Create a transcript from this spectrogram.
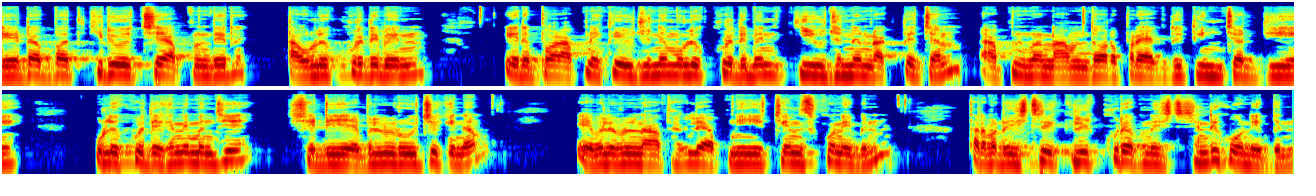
date of birth কী রয়েছে আপনাদের, তা উল্লেখ করে দেবেন। এরপর আপনি একটি ইউজার নেম উল্লেখ করে দেবেন, কি ইউজার নেম রাখতে চান, আপনার নাম দেওয়ার পর এক, দুই, তিন, চার দিয়ে উল্লেখ করে দেখে নেবেন যে সেটি অ্যাভেলেবল রয়েছে কিনা। অ্যাভেলেবল না থাকলে আপনি চেঞ্জ করে নেবেন। তারপর রেজিস্ট্রি ক্লিক করে আপনি রেজিস্ট্রেশনটি করে নেবেন।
